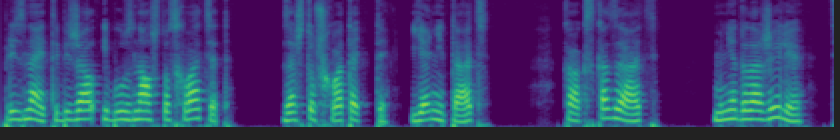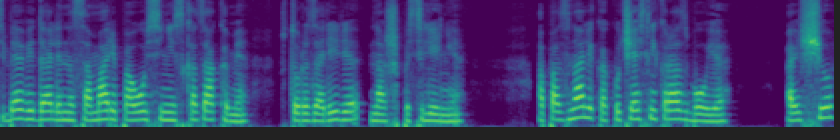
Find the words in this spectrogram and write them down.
Признай, ты бежал, ибо узнал, что схватят? За что ж хватать-то? Я не тать. Как сказать? Мне доложили, тебя видали на Самаре по осени с казаками — что разорили наше поселение. Опознали как участника разбоя. А еще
